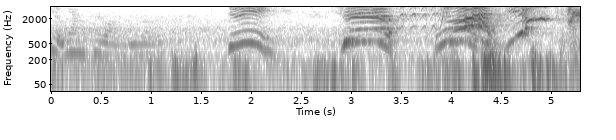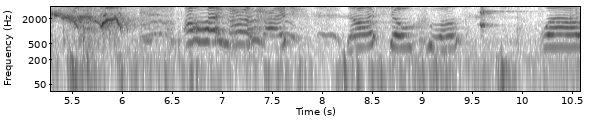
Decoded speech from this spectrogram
Each get one foot on, remember? Three, two, one. oh my god, guys. That was so cool. Well,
